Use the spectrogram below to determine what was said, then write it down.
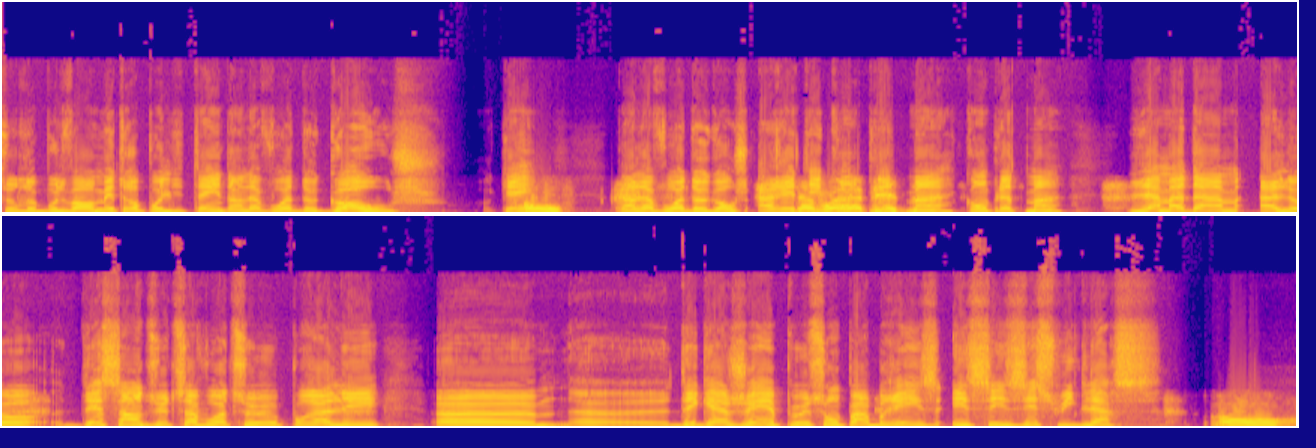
sur le boulevard métropolitain dans la voie de gauche. OK? Oh! Dans la voie de gauche. Rapide. complètement, complètement. La madame, elle a descendu de sa voiture pour aller euh, euh, dégager un peu son pare-brise et ses essuie-glaces. Oh!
